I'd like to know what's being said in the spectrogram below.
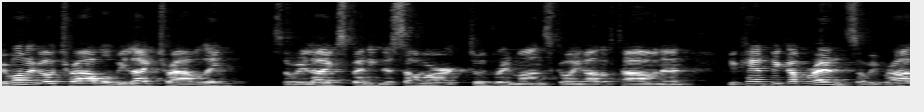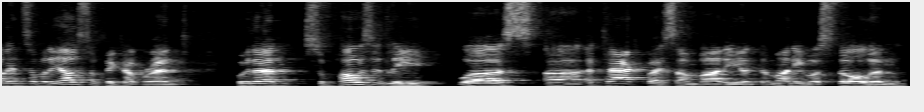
We want to go travel. We like traveling, so we like spending the summer two three months going out of town, and you can't pick up rent. So we brought in somebody else to pick up rent. who then supposedly was uh, attacked by somebody and the money was stolen.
